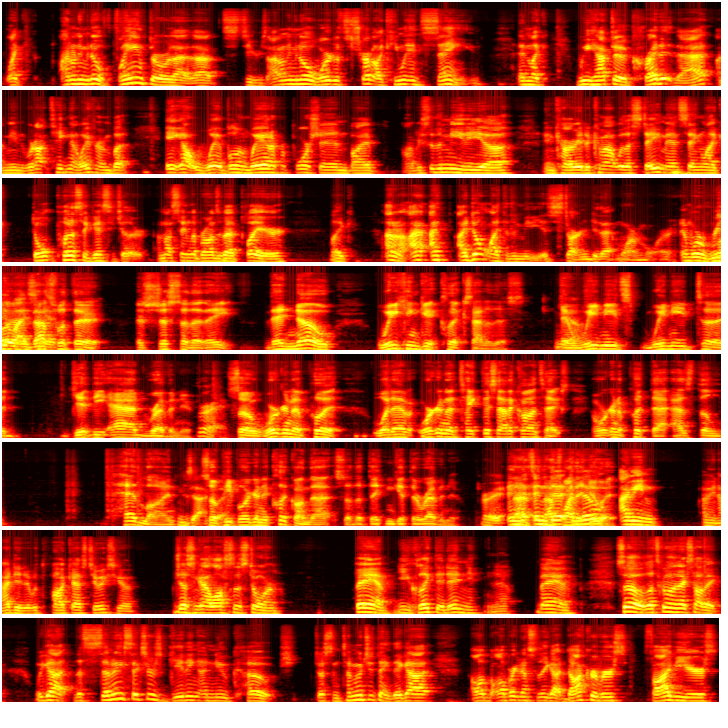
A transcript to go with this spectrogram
like I don't even know flamethrower that that series. I don't even know a word to describe it. Like he went insane, and like we have to credit that. I mean, we're not taking that away from him, but it got way blown way out of proportion by obviously the media. And Kyrie to come out with a statement saying like, "Don't put us against each other." I'm not saying LeBron's a bad player. Like I don't know. I I, I don't like that the media is starting to do that more and more, and we're Well, realizing that's it. what they're. It's just so that they they know we can get clicks out of this. Yeah. and we need we need to get the ad revenue. right. So we're gonna put whatever we're gonna take this out of context and we're gonna put that as the headline. Exactly. So people are gonna click on that so that they can get their revenue. Right. And, That's- and that's the- why and they do it. I mean, I mean, I did it with the podcast two weeks ago. Justin got lost in the storm. Bam. You clicked it, didn't you? Yeah. Bam. So let's go to the next topic. We got the 76ers getting a new coach. Justin, tell me what you think. They got, I'll, I'll break down. So they got Doc Rivers, five years.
